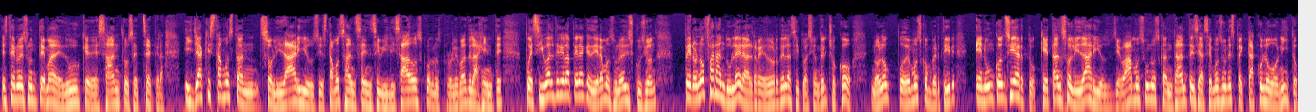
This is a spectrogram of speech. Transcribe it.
este no es un tema de Duque, de Santos, etcétera. Y ya que estamos tan solidarios y estamos tan sensibilizados con los problemas de la gente, pues sí valdría la pena que diéramos una discusión, pero no farandulera alrededor de la situación del Chocó. No lo podemos convertir en un concierto. ¿Qué tan solidarios? Llevamos unos cantantes y hacemos un espectáculo bonito.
